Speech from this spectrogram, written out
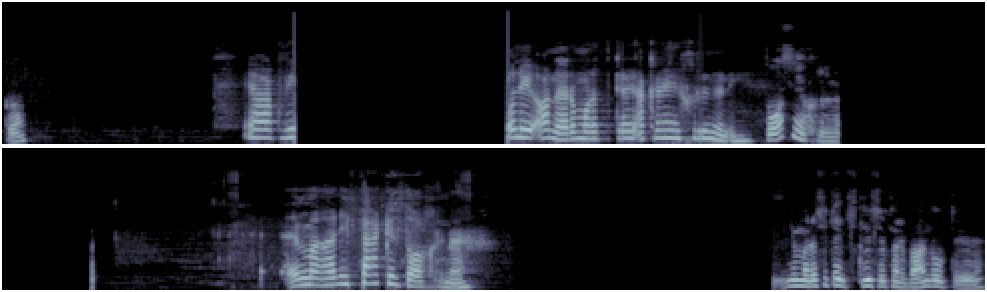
Okay. Ja, ek weet al die ander, maar dit kry ek kry nie groene nie. Dit was nie 'n groen En maar die pack is daar groene. Ja, maar dis net eksklusief die bundle toe.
